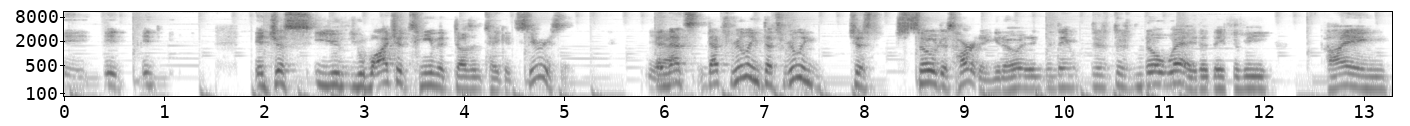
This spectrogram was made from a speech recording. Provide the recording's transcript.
it, it it it just you you watch a team that doesn't take it seriously, Yeah. and that's that's really that's really just so disheartening. You know, It- they there's there's no way that they should be tying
